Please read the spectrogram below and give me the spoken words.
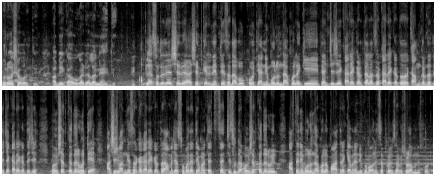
भरोशावरती आम्ही गावगाड्याला न्याय देऊ. आपल्या ते शेत शेतकरी नेते सदाभाऊ खोत यांनी बोलून दाखवलं की त्यांचे जे कार्यकर्त्याला जर कार्यकर्ता जर काम करणं त्याच्या कार्यकर्त्याचे भविष्यात कदर होते. आशिष वानखेसारखा कार्यकर्ता आमच्यासोबत आहे त्यामुळे त्याची त्याचेसुद्धा भविष्यात कदर होईल आज त्यांनी बोलून दाखवलं. पाहत्र कॅमेरा निकू बावनीचा प्रवीण सारखं फोटो.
